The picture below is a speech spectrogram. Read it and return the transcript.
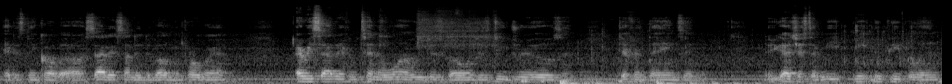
They had this thing called the uh, Saturday Sunday Development Program. Every Saturday from ten to one, we just go and just do drills and different things, and you, know, you got just to meet meet new people. And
